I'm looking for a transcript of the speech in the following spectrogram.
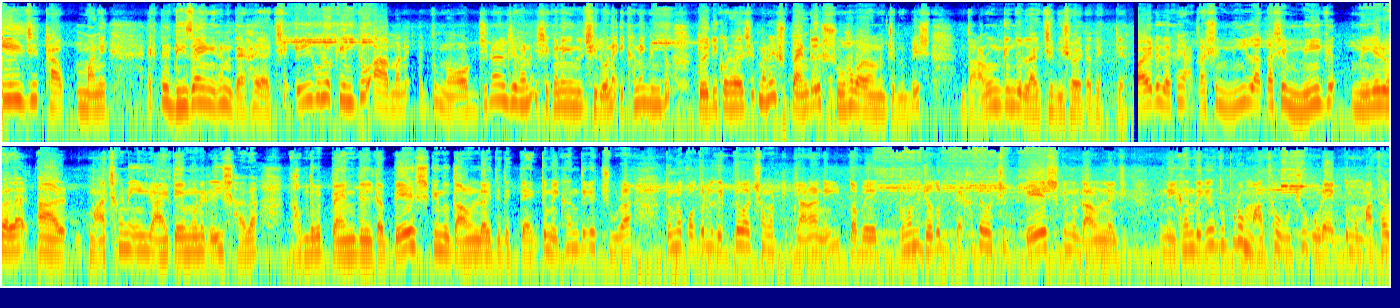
এই যে মানে একটা ডিজাইন এখানে দেখা যাচ্ছে, এইগুলো কিন্তু মানে একদম অরিজিনাল যেখানে, সেখানে কিন্তু ছিল না। এখানে কিন্তু তৈরি করা হয়েছে মানে প্যান্ডেলের শোভা বাড়ানোর জন্য। বেশ দারুণ কিন্তু লাগছে বিষয়টা দেখতে। বাইরে দেখায় আকাশে নীল আকাশে মেঘ, মেঘের বেলায় আর মাঝখানে এই আইটাইমনের এই সাদা ধবধবে প্যান্ডেলটা বেশ কিন্তু দারুণ লাগছে দেখতে। একদম এখান থেকে চূড়া, তোমরা কতটা দেখতে পাচ্ছ আমার ঠিক জানা নেই, তবে তোমাদের যতটা দেখাতে পারছি, বেশ কিন্তু দারুণ লাগছে। মানে এখান থেকে তো পুরো মাথা উঁচু করে, একদম মাথার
